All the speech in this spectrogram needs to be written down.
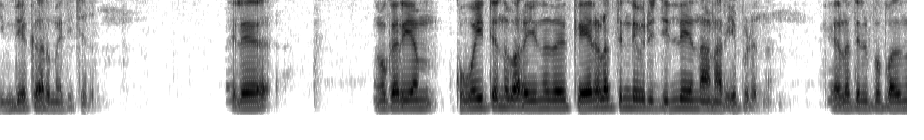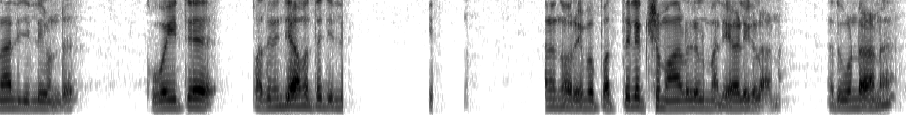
ഇന്ത്യക്കാർ മരിച്ചതും. അതിൽ നമുക്കറിയാം കുവൈറ്റ് എന്ന് പറയുന്നത് കേരളത്തിന്റെ ഒരു ജില്ലയെന്നാണ് അറിയപ്പെടുന്നത്. കേരളത്തിൽ ഇപ്പോൾ പതിനാല് ജില്ലയുണ്ട്. കുവൈറ്റ് പതിനഞ്ചാമത്തെ ജില്ല എന്ന് പറയുമ്പോൾ പത്ത് ലക്ഷം ആളുകൾ മലയാളികളാണ്. അതുകൊണ്ടാണ്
